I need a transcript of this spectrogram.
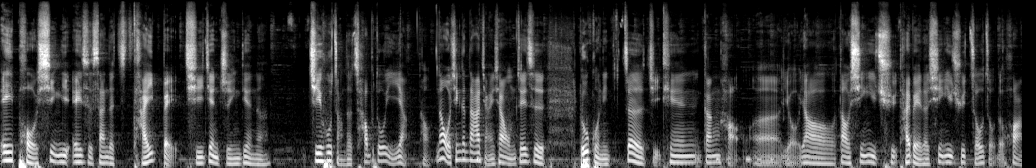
Apple 信义 A 十三的台北旗舰直营店呢，几乎长得差不多一样。好，那我先跟大家讲一下，我们这一次，如果你这几天刚好呃有要到信义区台北的信义区走走的话，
